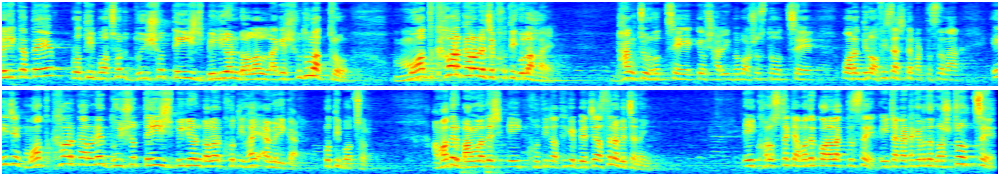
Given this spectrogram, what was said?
আমেরিকাতে প্রতি বছর দুইশো তেইশ বিলিয়ন ডলার লাগে শুধুমাত্র মদ খাওয়ার কারণে যে ক্ষতিগুলো হয়। ভাঙচুর হচ্ছে, কেউ শারীরিকভাবে অসুস্থ হচ্ছে, পরের দিন অফিসে আসতে পারতেছে না। এই যে মদ খাওয়ার কারণে দুইশো তেইশ বিলিয়ন ডলার ক্ষতি হয় আমেরিকার প্রতি বছর। আমাদের বাংলাদেশ এই ক্ষতিটা থেকে বেঁচে আছে না বেঁচে নাই? এই খরচটাকে আমাদের করা লাগতেছে? এই টাকাটাকে আমাদের নষ্ট হচ্ছে?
